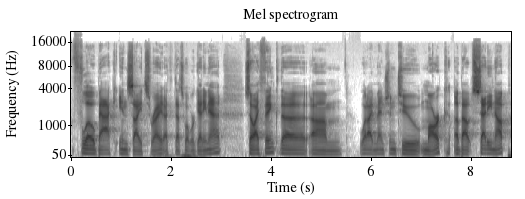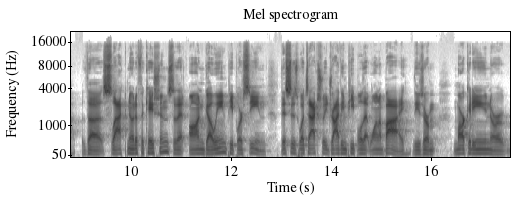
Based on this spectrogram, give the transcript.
flow back insights, right? I think that's what we're getting at. So I think the um, what I mentioned to Mark about setting up the Slack notifications so that ongoing people are seeing this is what's actually driving people that want to buy. These are marketing or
